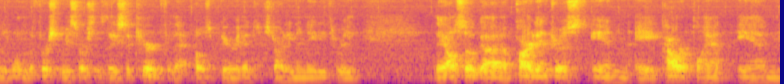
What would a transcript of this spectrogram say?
was one of the first resources they secured for that post-period, starting in eighty-three. They also got a part interest in a power plant in,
